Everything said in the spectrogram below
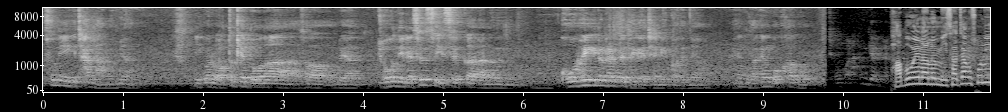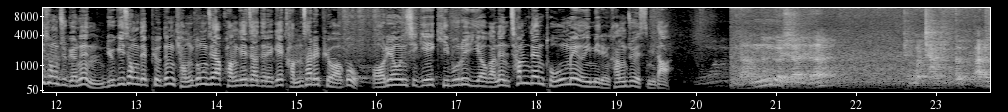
순이익이 잘 남으면 이걸 어떻게 논아서 우리가 좋은 일에 쓸 수 있을까라는 그 회의를 할 때 되게 재밌거든요. 항상 행복하고. 바보의 나눔 이사장 손희송 주교는 류기성 대표 등 경동제약 관계자들에게 감사를 표하고 어려운 시기에 기부를 이어가는 참된 도움의 의미를 강조했습니다. 남는 것이 아니라 정말 자기 것 빠듯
